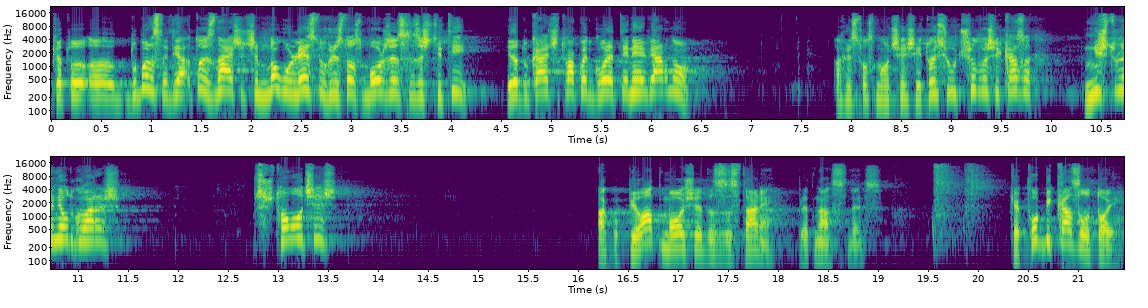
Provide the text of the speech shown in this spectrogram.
като а, добър съдия, той знаеше, че много лесно Христос може да се защити и да докаже, че това, което говорят не е вярно. А Христос мълчеше и той се очудваше и каза, нищо ли не отговаряш? Защо мълчеш? Ако Пилат можеше да застане пред нас днес, какво би казал той,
